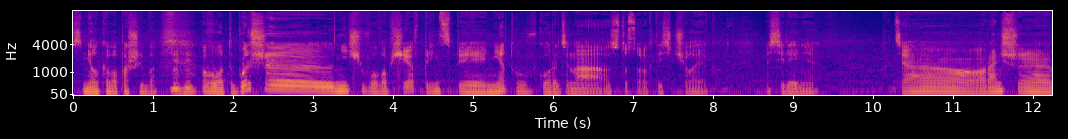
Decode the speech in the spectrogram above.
с мелкого пошиба. Мгм. Вот, больше ничего вообще, в принципе, нету в городе на 140 тысяч человек населения. Хотя раньше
